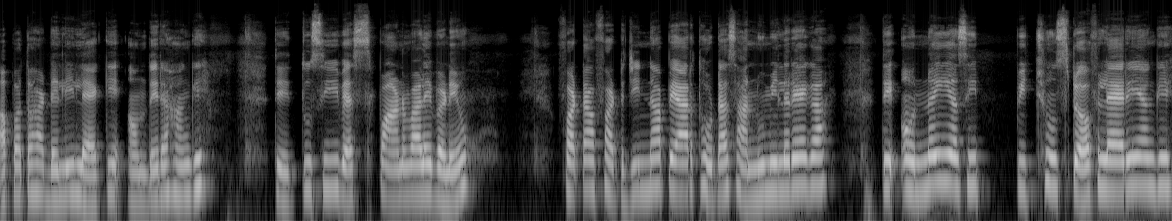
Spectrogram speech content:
ਆਪਾਂ ਤੁਹਾਡੇ ਲਈ ਲੈ ਕੇ ਆਉਂਦੇ ਰਹਾਂਗੇ। ਤੇ ਤੁਸੀਂ ਵੈਸ ਪਾਣ ਵਾਲੇ ਬਣਿਓ। ਫਟਾਫਟ ਜਿੰਨਾ ਪਿਆਰ ਤੁਹਾਡਾ ਸਾਨੂੰ ਮਿਲ ਰਿਹਾਗਾ, ਤੇ ਓਨਾ ਹੀ ਅਸੀਂ ਪਿੱਛੋਂ ਸਟਫ ਲੈ ਰਹੇ ਆਂਗੇ,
